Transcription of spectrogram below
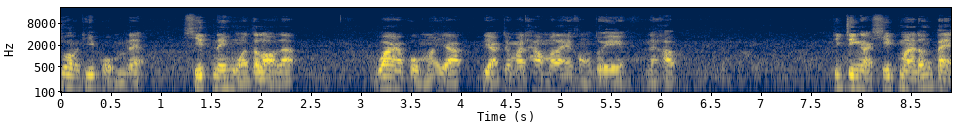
ช่วงที่ผมเนี่ย คิดในหัวตลอดแล้วว่าผมอยากอยากจะมาทำอะไรของตัวเองนะครับ จริงๆอะคิดมาตั้งแต่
